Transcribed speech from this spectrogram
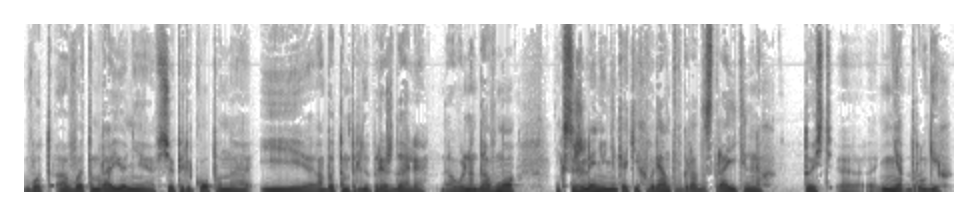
вот а в этом районе все перекопано, и об этом предупреждали довольно давно. И, к сожалению, никаких вариантов градостроительных, то есть э, нет других.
